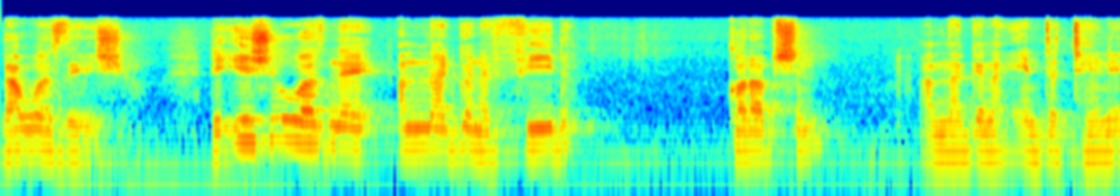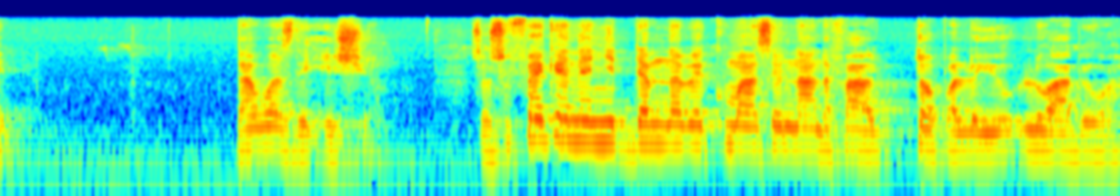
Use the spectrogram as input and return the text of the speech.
That was the issue. The issue was that I'm not going to feed corruption. I'm not going to entertain it. That was the issue. So su fekkee ne ñi dem na ba commencé naa dafa toppal yu loi bi wax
